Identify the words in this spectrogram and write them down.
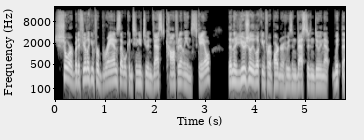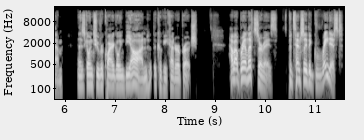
sure, but if you're looking for brands that will continue to invest confidently and scale, then they're usually looking for a partner who's invested in doing that with them and is going to require going beyond the cookie cutter approach. How about brand lift surveys? It's potentially the greatest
